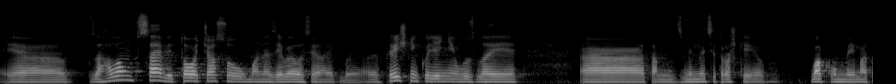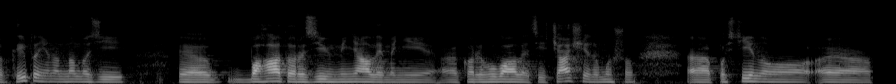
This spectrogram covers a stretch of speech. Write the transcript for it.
Е, Загалом все від того часу у мене з'явилися електричні колінні вузли, е, там змінився трошки вакуумний метод кріплення на, на нозі. Е, Багато разів міняли мені, е, коригували ці чаші, тому що е, постійно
